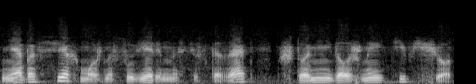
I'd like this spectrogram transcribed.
не обо всех можно с уверенностью сказать, что они не должны идти в счет.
